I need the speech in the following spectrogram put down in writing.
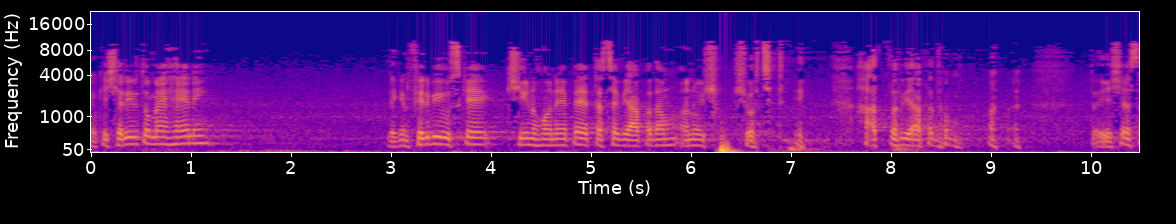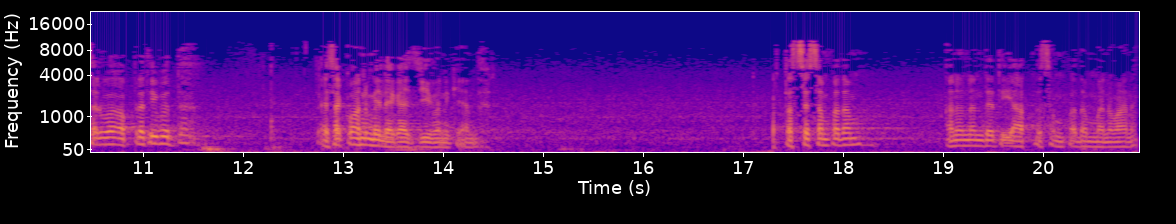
क्योंकि शरीर तो मैं है नहीं। लेकिन फिर भी उसके क्षीण होने पे तस्य व्यापदम अनुशोचते आत्म व्यापदम तो ऐसे सर्व अप्रतिबुद्ध। तो ऐसा कौन मिलेगा जीवन के अंदर? तस्य संपदम? अनुनंदती आत्म संपदम मनवाना,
